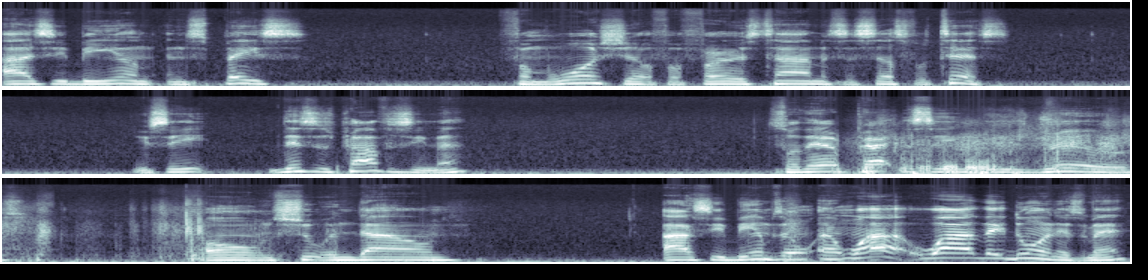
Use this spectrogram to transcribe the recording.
ICBM in space from warship for first time in successful test. You see, this is prophecy, man. So they're practicing these drills on shooting down ICBMs. And why why are they doing this, man?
